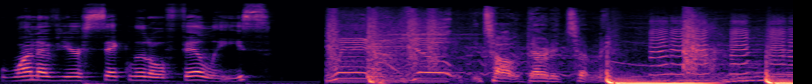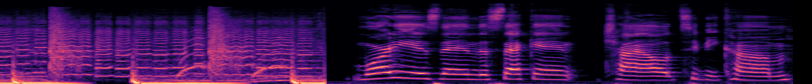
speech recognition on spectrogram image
one of your sick little fillies. When you, you talk dirty to me. Morty is then the second child to become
